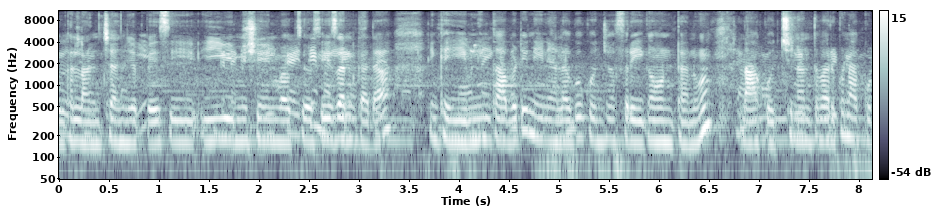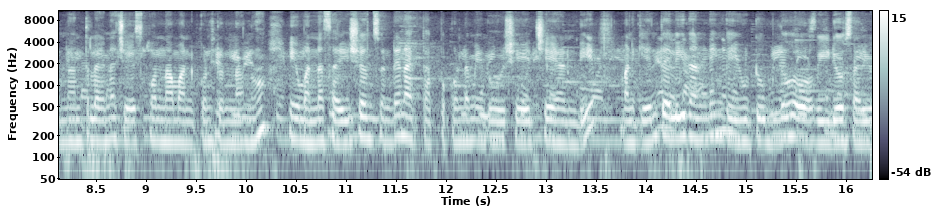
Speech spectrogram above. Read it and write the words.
ఇంకా లంచ్ అని చెప్పేసి ఈ మిషన్ వర్క్స్ సీజన్ కదా. ఇంకా ఈవినింగ్ కాబట్టి నేను ఎలాగో కొంచెం ఫ్రీగా ఉంటాను. నాకు వచ్చినంత వరకు నాకు ఉన్నంతలో అయినా చేసుకుందాం అనుకుంటున్నాను. ఏమన్నా సజెషన్స్ ఉంటే నాకు తప్పకుండా మీరు షేర్ చేయండి. మనకేం తెలియదండి ఇంకా యూట్యూబ్లో వీడియోస్ అవి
